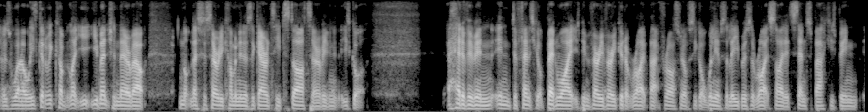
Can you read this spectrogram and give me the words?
as well. He's going to become like you, you mentioned there about not necessarily coming in as a guaranteed starter. I mean, he's got ahead of him in, in defence. You've got Ben White, who's been very, very good at right back for Arsenal. Obviously, got William Saliba as the right sided centre back, who's been mm-hmm.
